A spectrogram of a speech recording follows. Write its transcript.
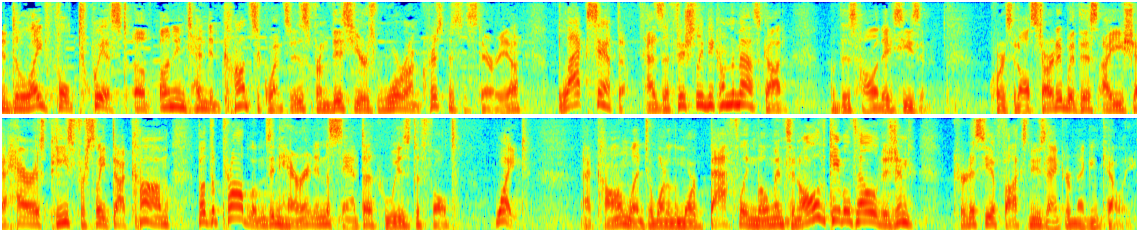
In a delightful twist of unintended consequences from this year's war on Christmas hysteria, Black Santa has officially become the mascot of this holiday season. Of course, it all started with this Aisha Harris piece for Slate.com about the problems inherent in a Santa who is default white. That column led to one of the more baffling moments in all of cable television, courtesy of Fox News anchor Megyn Kelly.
